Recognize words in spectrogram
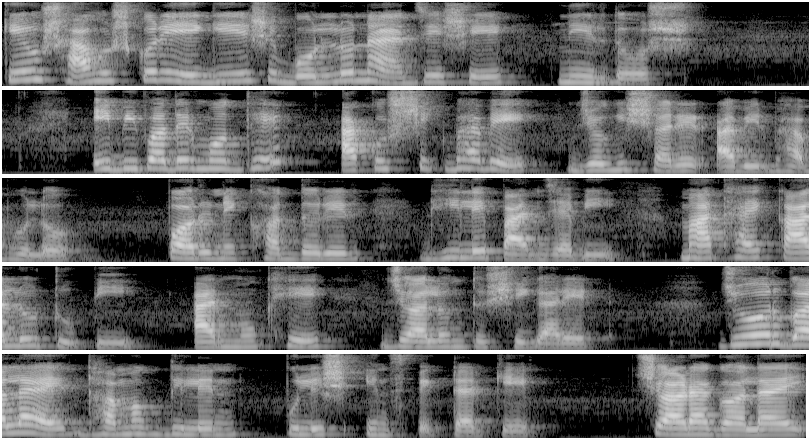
কেউ সাহস করে এগিয়ে এসে বলল না যে সে নির্দোষ। এই বিপদের মধ্যে আকস্মিকভাবে যোগীশ্বরের আবির্ভাব হলো। পরনে খদ্দরের ঢিলে পাঞ্জাবি, মাথায় কালো টুপি আর মুখে জ্বলন্ত সিগারেট। জোর গলায় ধমক দিলেন পুলিশ ইন্সপেক্টরকে। চড়া গলায়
